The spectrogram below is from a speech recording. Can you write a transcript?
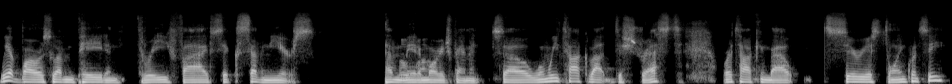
We have borrowers who haven't paid in three, five, six, seven years, haven't oh, made wow. a mortgage payment. So when we talk about distressed, we're talking about serious delinquency.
